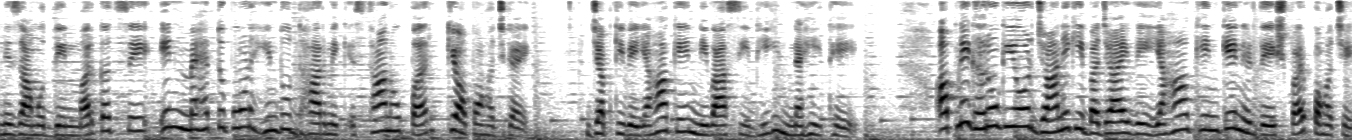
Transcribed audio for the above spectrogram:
निजामुद्दीन मरकज से इन महत्वपूर्ण हिंदू धार्मिक स्थानों पर क्यों पहुँच गए। जबकि वे यहाँ के निवासी भी नहीं थे। अपने घरों की ओर जाने की बजाय वे यहाँ किन के निर्देश पर पहुँचे?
